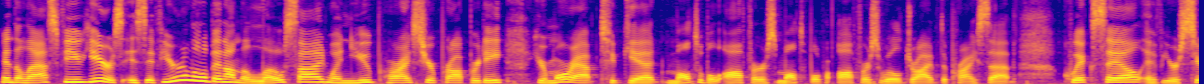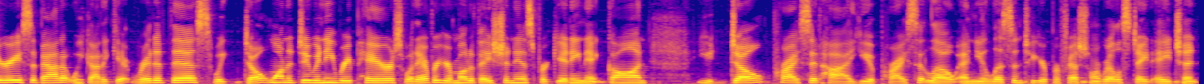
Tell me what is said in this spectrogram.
in the last few years is if you're a little bit on the low side when you price your property, you're more apt to get multiple offers. Multiple offers will drive the price up. Quick sale, if you're serious about it, we got to get rid of this. We don't want to do any repairs, whatever your motivation is for getting it gone you don't price it high, you price it low, and you listen to your professional real estate agent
